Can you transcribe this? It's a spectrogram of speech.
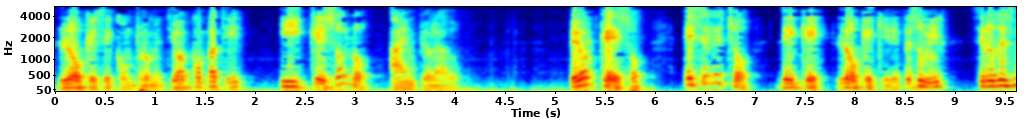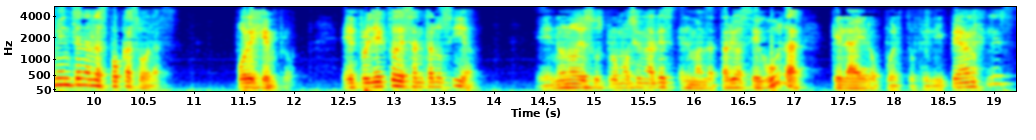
lo que se comprometió a combatir y que solo ha empeorado. Peor que eso es el hecho de que lo que quiere presumir se lo desmienten a las pocas horas. Por ejemplo, el proyecto de Santa Lucía. En uno de sus promocionales el mandatario asegura que el aeropuerto Felipe Ángeles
